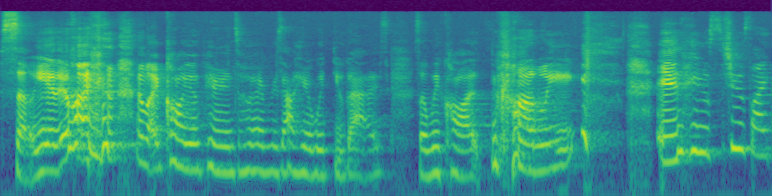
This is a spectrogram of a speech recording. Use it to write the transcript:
so yeah, they're like, they're like, "Call your parents, or whoever's out here with you guys." So we called, called Lee. And he was, she was like,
